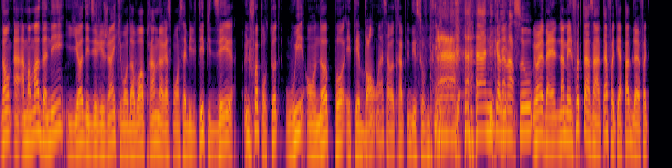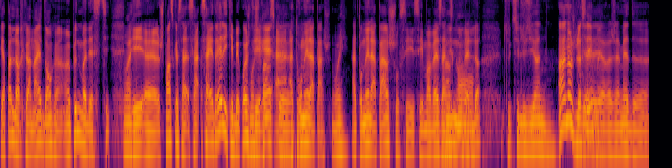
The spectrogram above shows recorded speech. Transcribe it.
Donc, à à un moment donné, il y a des dirigeants qui vont devoir prendre leurs responsabilités puis dire, une fois pour toutes, oui, on n'a pas été bon. hein, ça va te rappeler des souvenirs. Ah, Nicolas Marceau. Oui, ben non, mais une fois de temps en temps, il faut être capable de, faut être capable de le reconnaître, donc un, un peu de modestie. Ouais. Et euh, je pense que ça, ça, ça aiderait les Québécois, je Moi, dirais, à, que- à tourner la page. Oui, À tourner la page sur ces, ces mauvaises années de nouvelles-là. tu t'illusionnes. Ah non, je le Il sais. n'y mais- aura jamais de,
